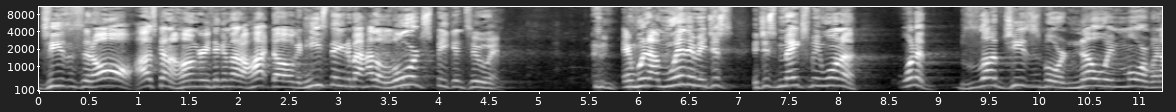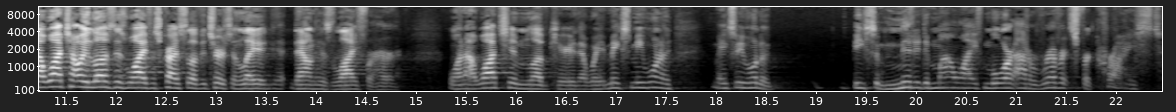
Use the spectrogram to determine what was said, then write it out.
Jesus at all. I was kind of hungry, thinking about a hot dog, and he's thinking about how the Lord's speaking to him. and when I'm with him, it just it just makes me want to want to love Jesus more, know him more. When I watch how he loves his wife as Christ loved the church and laid down his life for her. When I watch him love Carrie that way, it makes me want to makes me want to be submitted to my wife more out of reverence for Christ.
